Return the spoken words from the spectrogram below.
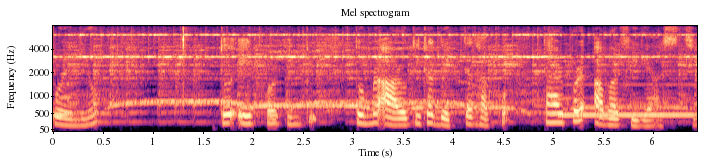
করে নিও। তো এরপর কিন্তু তোমরা আরতিটা দেখতে থাকো। তারপরে আবার ফিরে আসছি।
